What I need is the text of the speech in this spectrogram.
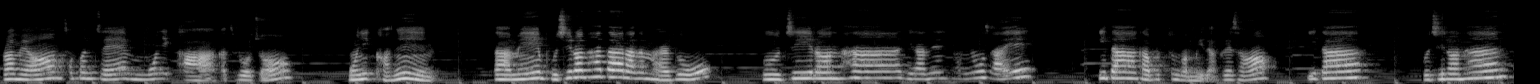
그러면 첫 번째 모니카가 들어오죠. 모니카는 그 다음에 부지런하다라는 말도 부지런한이라는 형용사에 이다가 붙은 겁니다. 그래서 이다 부지런한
